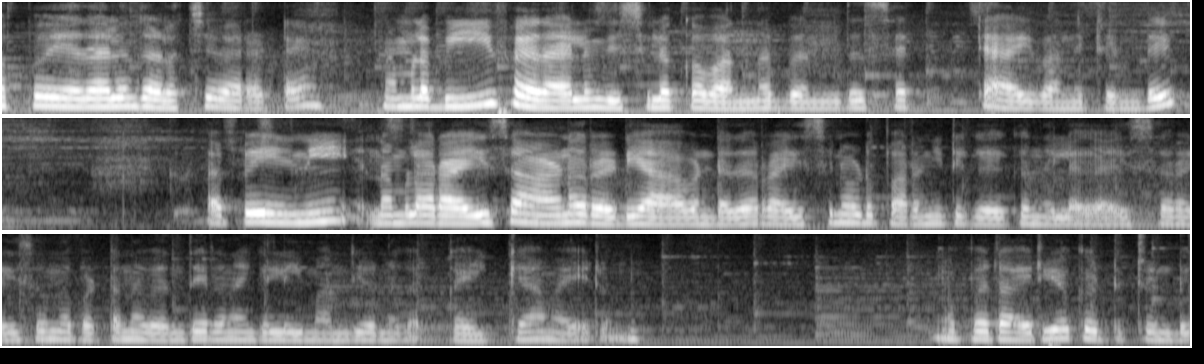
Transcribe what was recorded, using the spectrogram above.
അപ്പോൾ ഏതായാലും തിളച്ച് വരട്ടെ. നമ്മളെ ബീഫ് ഏതായാലും വിസിലൊക്കെ വന്ന് ബന്ത് സെറ്റായി വന്നിട്ടുണ്ട്. അപ്പോൾ ഇനി നമ്മൾ റൈസാണ് റെഡി ആവേണ്ടത്. റൈസിനോട് പറഞ്ഞിട്ട് കേൾക്കുന്നില്ല ഗൈസ് റൈസ് ഒന്ന് പെട്ടെന്ന് വെന്തിരുന്നെങ്കിൽ ഈ മന്തി ഒന്ന് കഴിക്കാമായിരുന്നു. അപ്പോൾ ഇത് അരിയൊക്കെ ഇട്ടിട്ടുണ്ട്.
